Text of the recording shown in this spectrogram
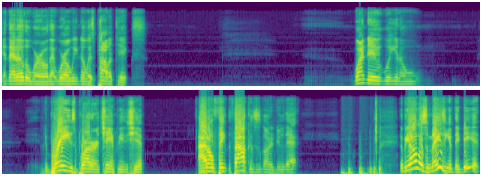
and that other world, that world we know as politics. One day, well, you know, the Braves brought her a championship. I don't think the Falcons is going to do that. It'd be almost amazing if they did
